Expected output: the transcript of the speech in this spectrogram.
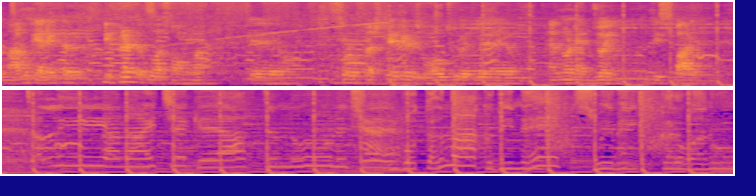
મારું કેરેક્ટર ડિફરન્ટ હતું આ સોંગમાં કે હું થોડો ફ્રસ્ટ્રેટેડ હોઉં છું એટલે I am not enjoying this part બોતલમાં કુદીને સ્વિમિંગ કરવાનું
